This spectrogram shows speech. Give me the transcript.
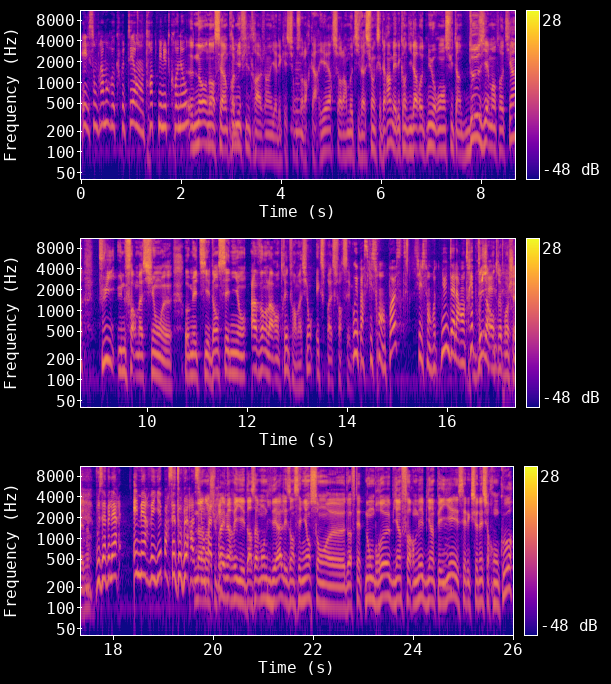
Et ils sont vraiment recrutés en 30 minutes chrono? Euh, Non, non, c'est un premier filtrage. Hein. Il y a des questions sur mm. leur carrière, sur leur motivation, etc. Mais les candidats retenus auront ensuite un deuxième entretien, puis une formation euh, au métier d'enseignant avant la rentrée, une formation express forcément. Oui, parce qu'ils seront en poste, s'ils sont retenus, dès la rentrée prochaine. Dès la rentrée prochaine. Vous avez l'air émerveillé par cette opération Non, non je ne suis pas émerveillé. Dans un monde idéal, les enseignants sont, euh, doivent être nombreux, bien formés, bien payés et sélectionnés sur concours.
